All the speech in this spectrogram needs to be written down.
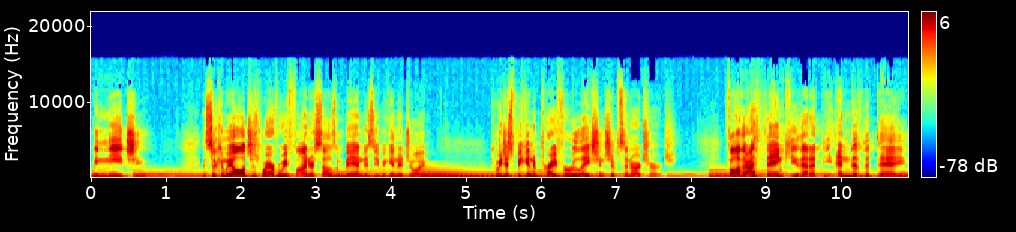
we need you." And so can we all just wherever we find ourselves and band as you begin to join, can we just begin to pray for relationships in our church? Father, I thank you that at the end of the day,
